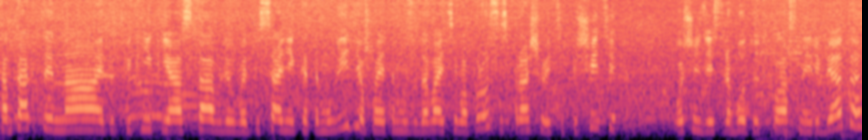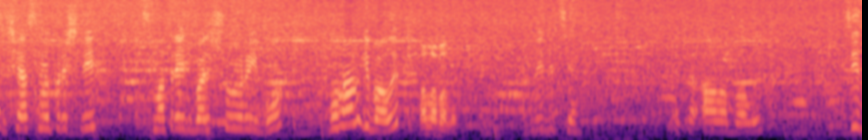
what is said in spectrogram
Контакты на этот пикник я оставлю в описании к этому видео, поэтому задавайте вопросы, спрашивайте, пишите. Очень здесь работают классные ребята. Сейчас мы пришли смотреть большую рыбу. Буганги балык. Alabalık. Видите? Это ала balık. Siz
